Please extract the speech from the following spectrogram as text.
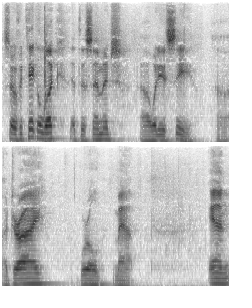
So if we take a look at this image, uh, what do you see? Uh, a dry world map. And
